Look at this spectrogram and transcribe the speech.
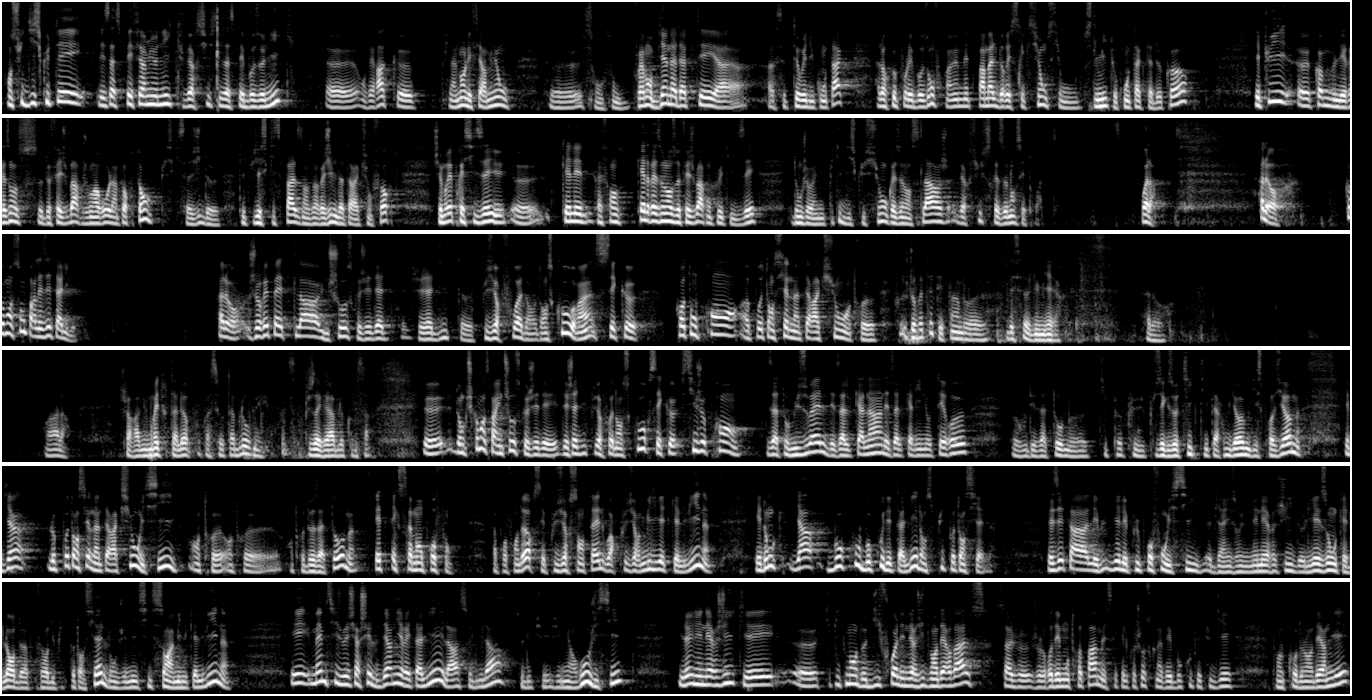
ensuite discuter les aspects fermioniques versus les aspects bosoniques. Euh, on verra que finalement, les fermions sont, vraiment bien adaptés à, cette théorie du contact, alors que pour les bosons, il faut quand même mettre pas mal de restrictions si on se limite au contact à deux corps. Et puis, euh, comme les résonances de Feshbach jouent un rôle important, puisqu'il s'agit d'étudier ce qui se passe dans un régime d'interaction forte, j'aimerais préciser euh, quelle, est quelle, résonance de Feshbach on peut utiliser. Et donc, j'aurai une petite discussion résonance large versus résonance étroite. Voilà. Alors, commençons par les étaliers. Alors, je répète là une chose que j'ai déjà dite euh, plusieurs fois dans, ce cours, hein, c'est que quand on prend un potentiel d'interaction entre... Je devrais peut-être éteindre, euh, baisser la lumière. Alors, voilà. Je la rallumerai tout à l'heure pour passer au tableau, mais c'est plus agréable comme ça. Euh, donc je commence par une chose que j'ai déjà dit plusieurs fois dans ce cours, c'est que si je prends des atomes usuels, des alcalins, des alcalinotéreux, ou des atomes euh, type plus, plus exotiques, type herbium, dysprosium, eh bien, le potentiel d'interaction ici entre, entre, entre, deux atomes est extrêmement profond. Sa profondeur, c'est plusieurs centaines, voire plusieurs milliers de Kelvin. Et donc, il y a beaucoup, beaucoup d'étaliers dans ce puits de potentiel. Les états les, les plus profonds ici, eh bien, ils ont une énergie de liaison qui est de l'ordre de la profondeur du puits de potentiel, donc j'ai mis ici 100 à 1000 Kelvin. Et même si je vais chercher le dernier étalier, là, celui-là, celui que j'ai mis en rouge ici, il a une énergie qui est euh, typiquement de 10 fois l'énergie de Van der Waals. Ça, je ne le redémontre pas, mais c'est quelque chose qu'on avait beaucoup étudié dans le cours de l'an dernier.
